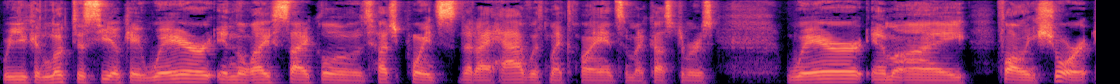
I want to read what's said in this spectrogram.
where you can look to see okay where in the life cycle or the touch points that i have with my clients and my customers where am I falling short?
